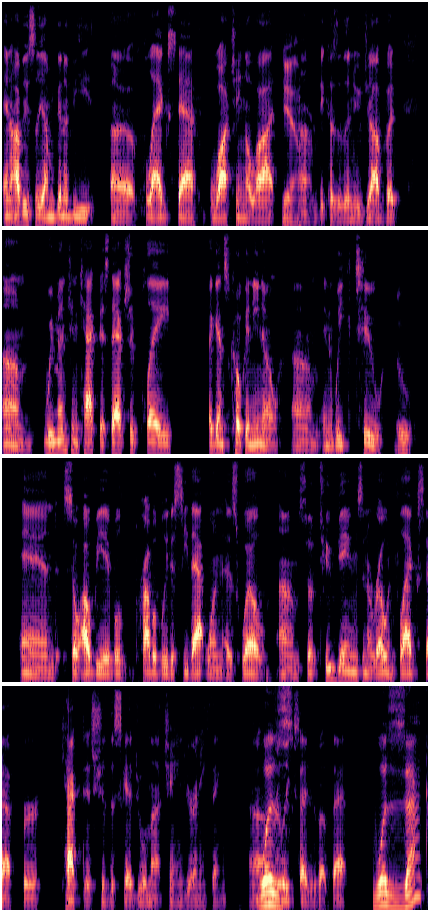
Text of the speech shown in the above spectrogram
and obviously I'm gonna be uh, Flagstaff watching a lot Yeah. um, because of the new job. But um, we mentioned Cactus. They actually play against Coconino um, in week two, Ooh. And so I'll be able probably to see that one as well. Um, so two games in a row in Flagstaff for Cactus, should the schedule not change or anything. Uh, Was- I'm really excited about that. Was Zach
